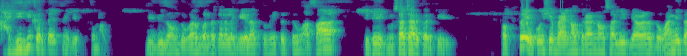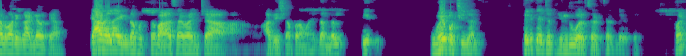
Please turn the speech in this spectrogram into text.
काहीही करता येत नाही ते तुम्हाला. तिथे जाऊन दुकान बंद करायला गेलात तुम्ही तर तो असा तिथे हिंसाचार करतील. फक्त एकोणीशे ब्याण्णव त्र्याण्णव साली ज्या वेळेला दोघांनी तलवारी काढल्या होत्या त्यावेळेला एकदा फक्त बाळासाहेबांच्या आदेशाप्रमाणे दंगल ही उभय पक्षी झाली. तरी त्याच्यात हिंदू चढ चढले होते. पण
